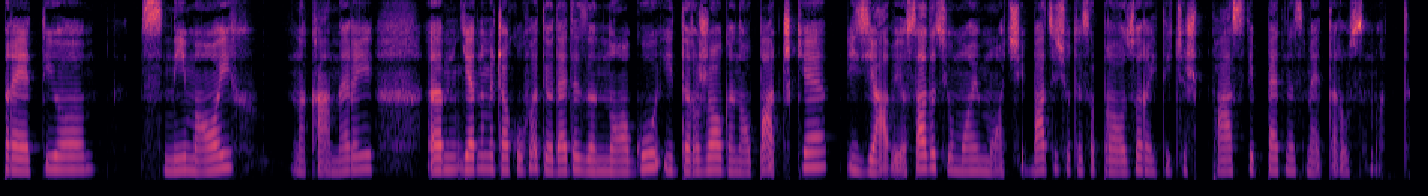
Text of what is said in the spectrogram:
pretio, snimao ih, na kameri. Um, jednom je čak uhvatio dete za nogu i držao ga na opačke, izjavio, sada si u mojoj moći, bacit ću te sa prozora i ti ćeš pasti 15 metara u smrt.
